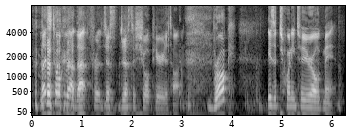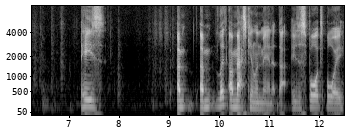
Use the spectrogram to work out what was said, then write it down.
Let's talk about that for just just a short period of time. Brock is a 22 year old man. He's a, a, a masculine man at that. He's a sports boy.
